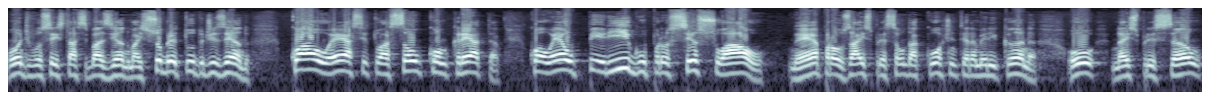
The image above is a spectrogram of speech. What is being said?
onde você está se baseando, mas, sobretudo, dizendo qual é a situação concreta, qual é o perigo processual né, para usar a expressão da Corte Interamericana, ou na expressão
